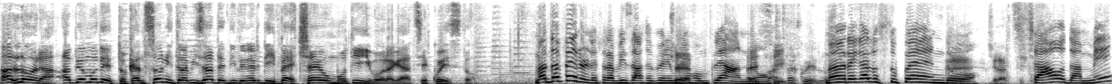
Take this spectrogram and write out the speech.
Allora, abbiamo detto canzoni travisate di venerdì. Beh, c'è un motivo, ragazzi, è questo. Ma davvero le travisate per il Certo. mio compleanno? Eh sì. Per quello. Ma è un regalo stupendo. Eh, grazie. Ciao da me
